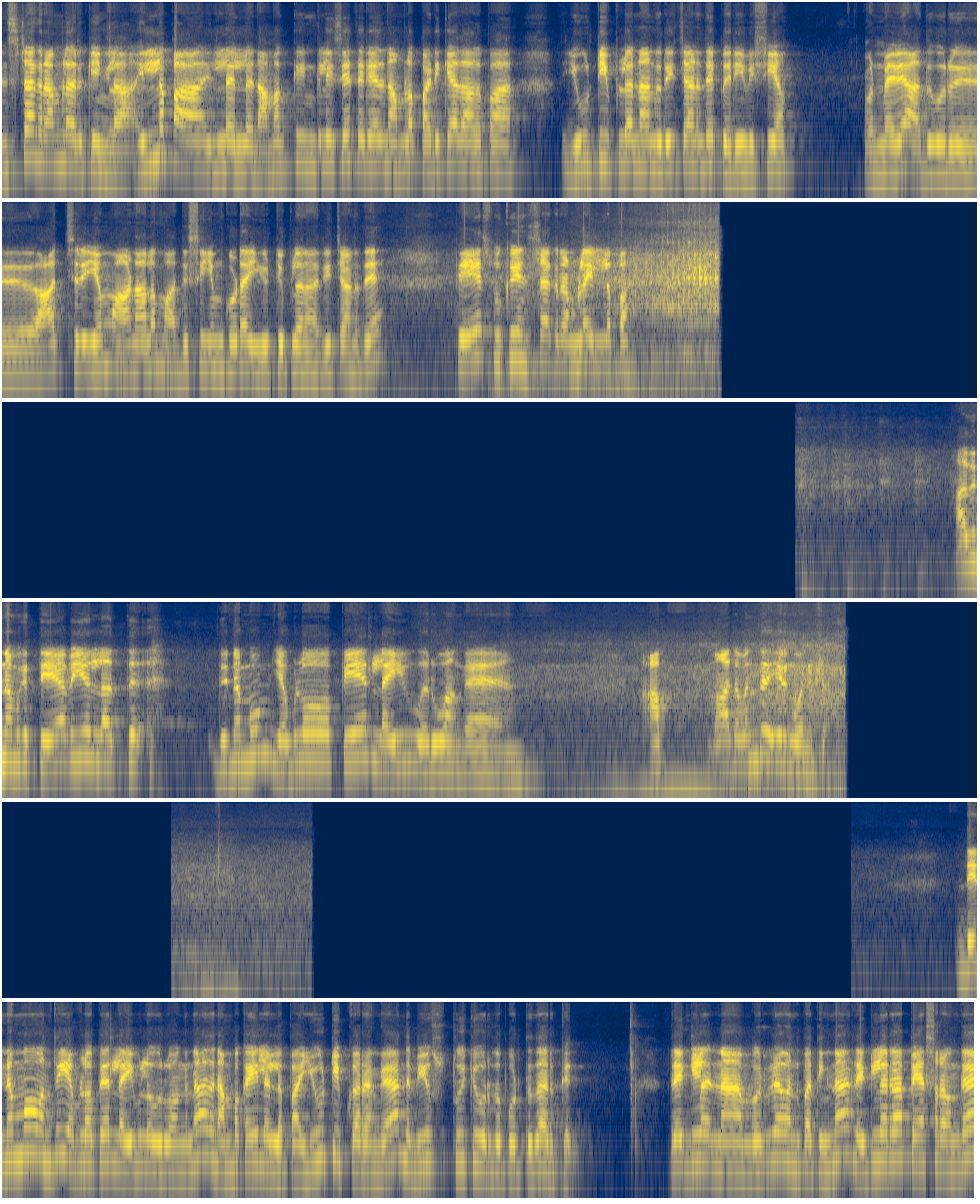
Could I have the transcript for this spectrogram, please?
இன்ஸ்டாகிராமில் இருக்கீங்களா? இல்லைப்பா இல்லை இல்லை. நமக்கு இங்கிலீஷே தெரியாது. நம்மளாம் படிக்காத ஆளுப்பா. யூடியூப்பில் நான் ரீச் ஆனதே பெரிய விஷயம். உண்மையே அது ஒரு ஆச்சரியம். ஆனாலும் அதிசயம் கூட யூடியூப்பில் நான் ரீச் ஆனதே. ஃபேஸ்புக்கு இன்ஸ்டாகிராமில் இல்லைப்பா. அது நமக்கு தேவையே இல்லாத தினமும் எவ்வளோ பேர் லைவ் வருவாங்க? அப் அதை வந்து இருங்க ஒரு நிமிஷம். தினமும் வந்து எவ்வளோ பேர் லைவில் வருவாங்கன்னா அது நம்ம கையில் இல்லைப்பா. யூடியூப்காரங்க அந்த வியூஸ் தூக்கி விடுறத பொறுத்து தான் இருக்குது ரெகுலர் நான் ஒரு வந்து பார்த்தீங்கன்னா ரெகுலராக பேசுகிறவங்க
